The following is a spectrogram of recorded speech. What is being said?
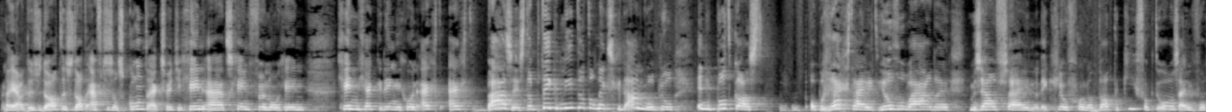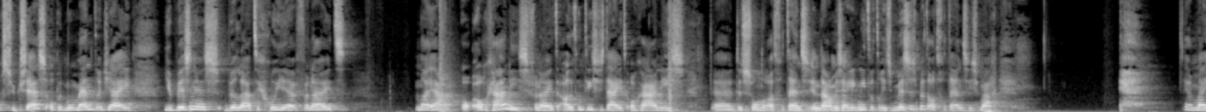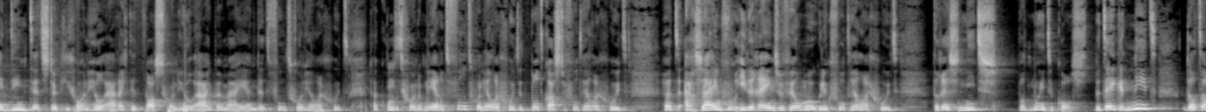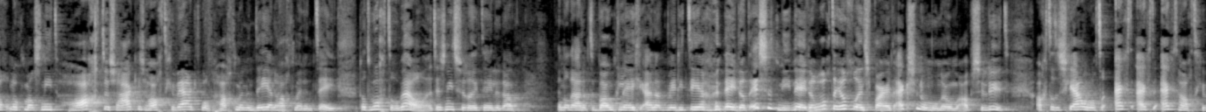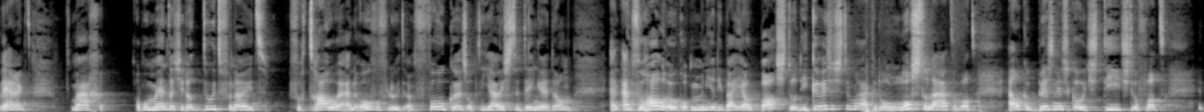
Nou ja, dus dat. Dus dat eventjes als context. Weet je, geen ads, geen funnel, geen, geen gekke dingen. Gewoon echt, echt basis. Dat betekent niet dat er niks gedaan wordt. Ik bedoel, in die podcast oprechtheid, heel veel waarde, mezelf zijn. En ik geloof gewoon dat dat de key factoren zijn voor succes. Op het moment dat jij je business wil laten groeien vanuit nou ja, organisch. Vanuit authenticiteit, organisch. Uh, dus zonder advertenties. En daarmee zeg ik niet dat er iets mis is met advertenties. Maar ja, mij dient dit stukje gewoon heel erg. Dit past gewoon heel erg bij mij. En dit voelt gewoon heel erg goed. Daar komt het gewoon op neer. Het voelt gewoon heel erg goed. Het podcasten voelt heel erg goed. Het er zijn voor iedereen zoveel mogelijk voelt heel erg goed. Er is niets wat moeite kost. Betekent niet dat er nogmaals niet hard, tussen haakjes hard gewerkt wordt. Hard met een D en hard met een T. Dat wordt er wel. Het is niet zo dat ik de hele dag inderdaad op de bank leeg aan het mediteren. Nee, dat is het niet. Nee, er wordt heel veel inspired action ondernomen, absoluut. Achter de schermen wordt er echt, echt, echt hard gewerkt. Maar op het moment dat je dat doet vanuit vertrouwen en overvloed en focus op de juiste dingen, dan en, en vooral ook op een manier die bij jou past. Door die keuzes te maken. Door los te laten wat elke business coach teacht. Of wat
